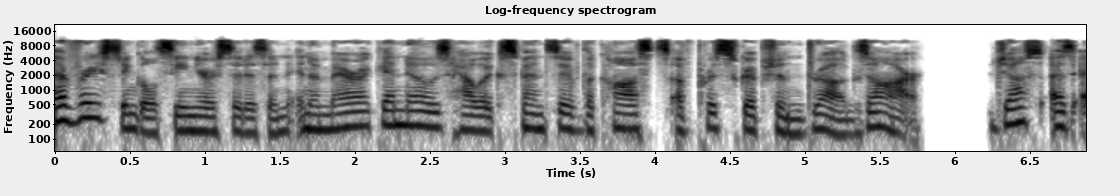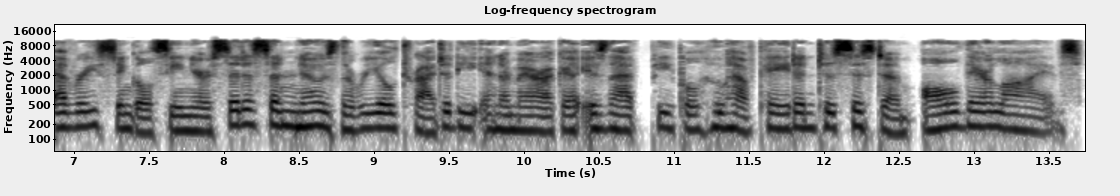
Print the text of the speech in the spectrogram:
Every single senior citizen in America knows how expensive the costs of prescription drugs are. Just as every single senior citizen knows the real tragedy in America is that people who have paid into system all their lives,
